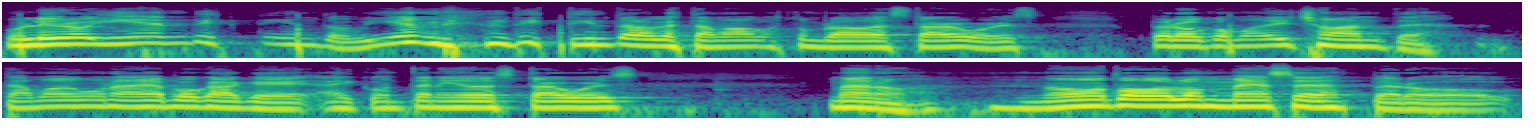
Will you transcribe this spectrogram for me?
un libro bien distinto, bien, bien distinto a lo que estamos acostumbrados de Star Wars. Pero como he dicho antes, estamos en una época que hay contenido de Star Wars, mano, no todos los meses, pero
